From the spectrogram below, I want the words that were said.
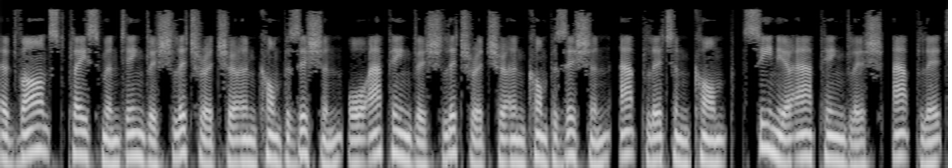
Advanced Placement English Literature and Composition or AP English Literature and Composition, AP Lit and Comp, Senior AP English, AP Lit,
